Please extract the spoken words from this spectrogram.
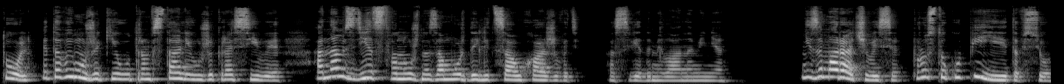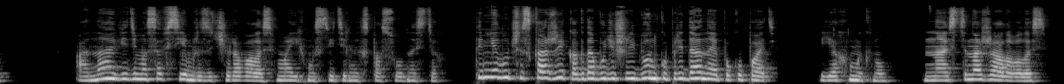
«Толь, это вы, мужики, утром встали уже красивые, а нам с детства нужно за мордой лица ухаживать», — осведомила она меня. «Не заморачивайся, просто купи ей это все». Она, видимо, совсем разочаровалась в моих мыслительных способностях. «Ты мне лучше скажи, когда будешь ребенку приданное покупать?» Я хмыкнул. Настя нажаловалась.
